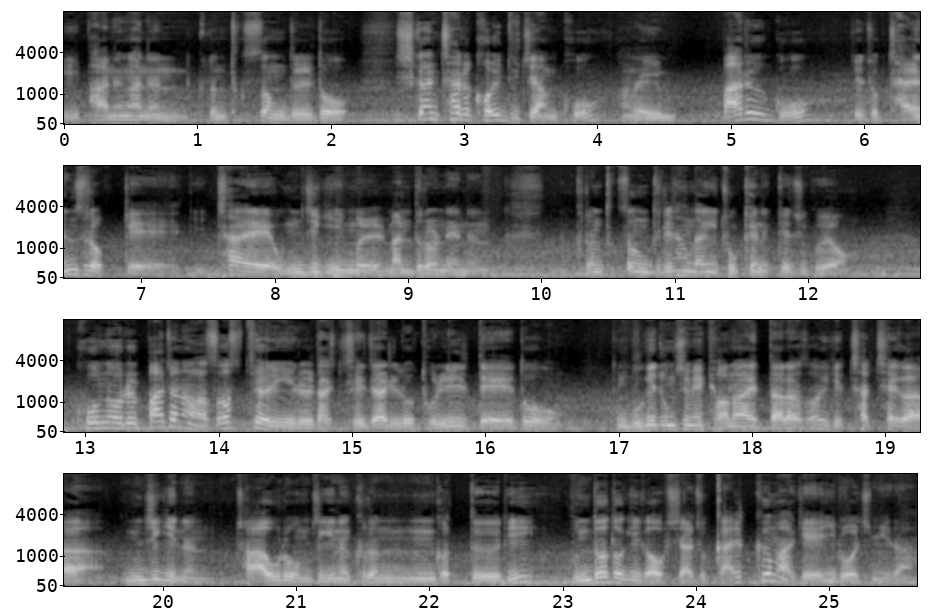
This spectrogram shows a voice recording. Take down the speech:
이 반응하는 그런 특성들도 시간차를 거의 두지 않고 빠르고 계속 자연스럽게 이 차의 움직임을 만들어내는 그런 특성들이 상당히 좋게 느껴지고요. 코너를 빠져나와서 스티어링 휠을 다시 제자리로 돌릴 때에도 좀 무게중심의 변화에 따라서 이게 차체가 움직이는 좌우로 움직이는 그런 것들이 군더더기가 없이 아주 깔끔하게 이루어집니다.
